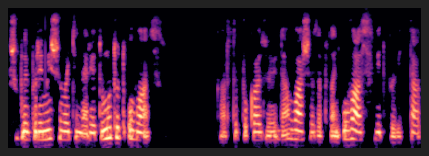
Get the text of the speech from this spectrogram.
щоб не перемішувати енергію. Тому тут у вас карти показують, да? ваше запитання. У вас відповідь так.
